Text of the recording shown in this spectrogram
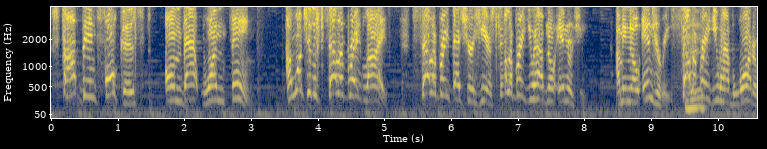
Stop being focused on that one thing. I want you to celebrate life. Celebrate that you're here. Celebrate you have no energy. I mean, no injuries. Mm-hmm. Celebrate you have water.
